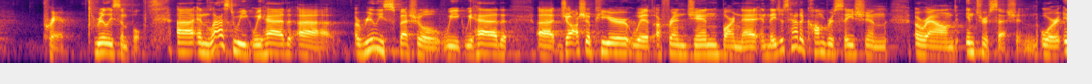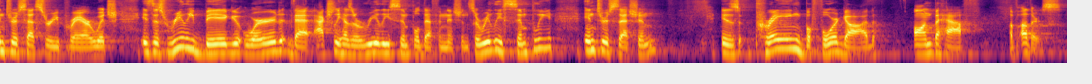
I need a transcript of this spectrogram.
Prayer. It's really simple. Uh, and last week we had uh, a really special week. We had uh, Josh up here with our friend Jen Barnett, and they just had a conversation around intercession or intercessory prayer, which is this really big word that actually has a really simple definition. So, really simply, intercession is praying before God on behalf of others.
